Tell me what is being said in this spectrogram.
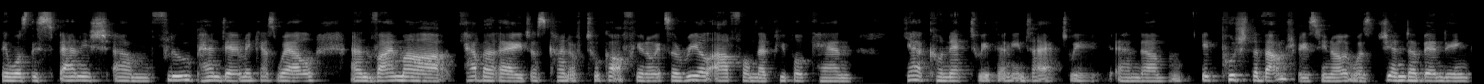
There was the Spanish um, flu pandemic as well. And Weimar cabaret just kind of took off. You know, it's a real art form that people can, yeah, connect with and interact with. And um, it pushed the boundaries, you know, it was gender bending.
